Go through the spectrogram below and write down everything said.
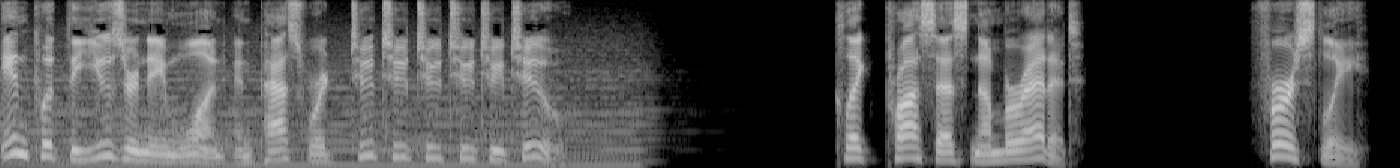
Input the username 1 and password 222222. Click Process Number Edit. Firstly,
